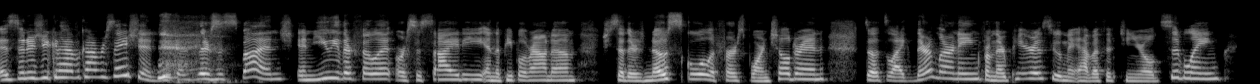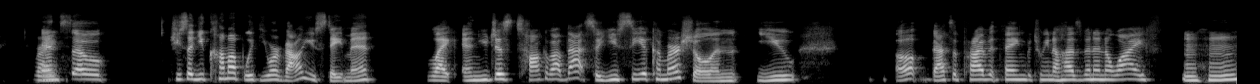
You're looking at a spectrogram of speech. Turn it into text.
as soon as you can have a conversation, because there's a sponge and you either fill it or society and the people around them. She said, there's no school of firstborn children. So it's like they're learning from their peers who may have a 15 year old sibling. Right. And so she said, you come up with your value statement like and you just talk about that so you see a commercial and you oh that's a private thing between a husband and a wife mm-hmm.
